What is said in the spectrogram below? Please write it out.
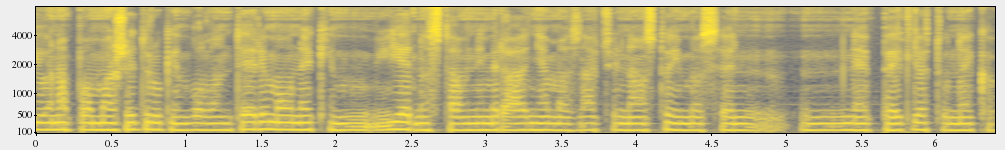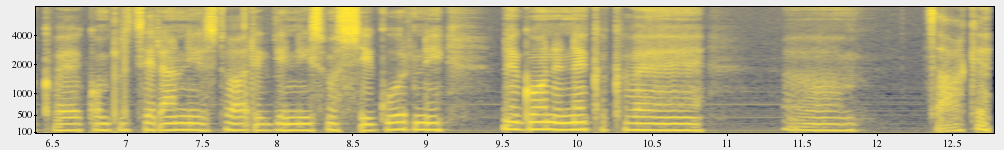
i ona pomaže drugim volonterima u nekim jednostavnim radnjama, znači nastojimo se ne petljati u nekakve kompliciranije stvari gdje nismo sigurni, nego one nekakve uh, cake,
